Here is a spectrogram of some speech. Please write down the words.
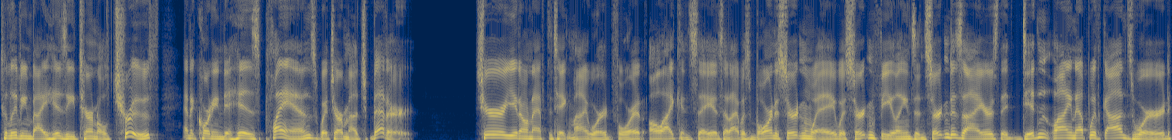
to living by his eternal truth and according to his plans, which are much better. Sure, you don't have to take my word for it. All I can say is that I was born a certain way with certain feelings and certain desires that didn't line up with God's word.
